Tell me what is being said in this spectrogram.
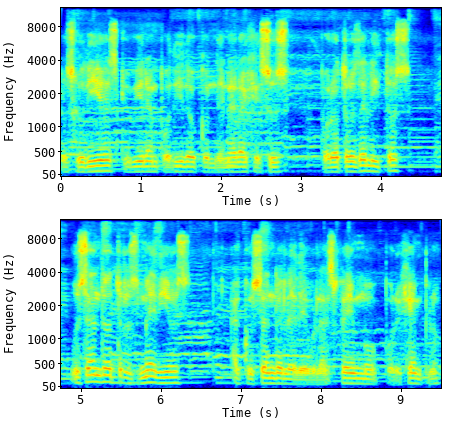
Los judíos que hubieran podido condenar a Jesús por otros delitos, usando otros medios, acusándole de blasfemo, por ejemplo,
